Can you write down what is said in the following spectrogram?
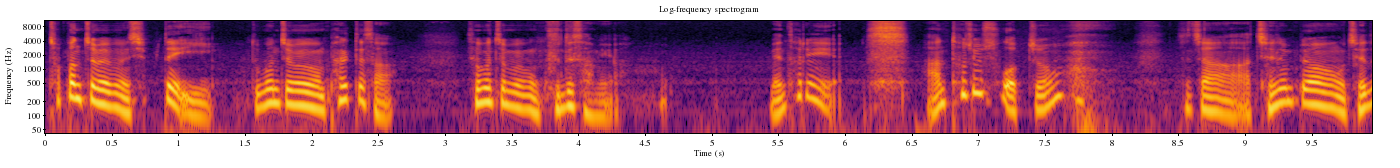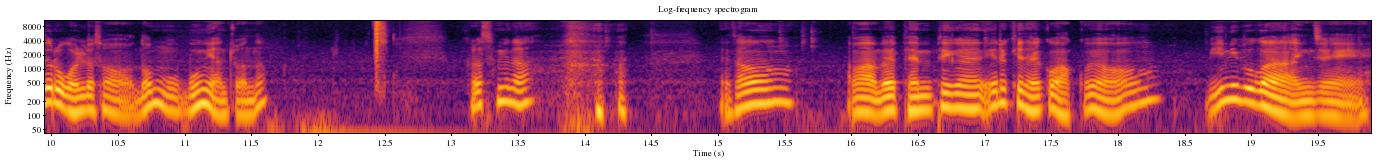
첫 번째 맵은 10대 2, 두 번째 맵은 8대 4, 세 번째 맵은 9대 3이야. 멘탈이 안 터질 수가 없죠. 진짜 제전병 제대로 걸려서 너무 몸이 안 좋았나? 그렇습니다. 그래서 아마 맵 뱀픽은 이렇게 될 것 같고요. 미니부가 이제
